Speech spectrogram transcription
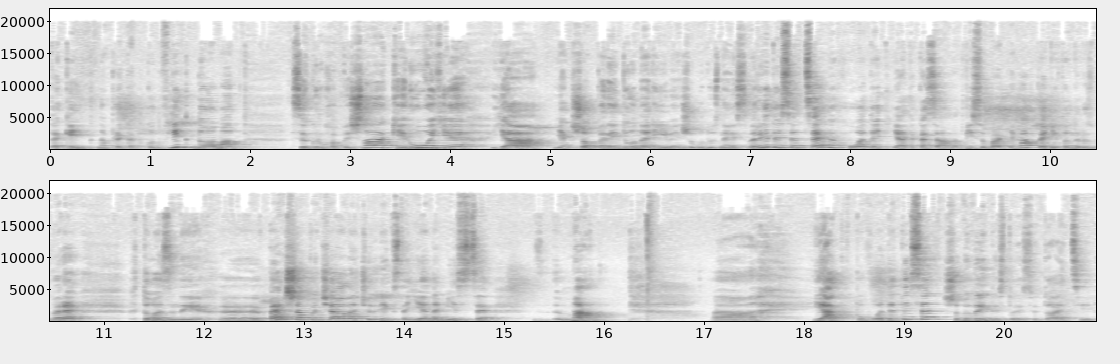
такий, наприклад, конфлікт вдома. Свекруха пішла, керує. Я, якщо перейду на рівень, що буду з нею сваритися, це виходить. Я така сама. Дві собаки гавкають, ніхто не розбере, хто з них е, перша почала, чоловік стає на місце мами. Як поводитися, щоб вийти з тої ситуації?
